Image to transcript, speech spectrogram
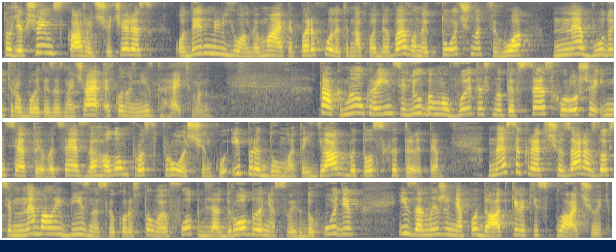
Тож, якщо їм скажуть, що через 1 мільйон ви маєте переходити на ПДВ, вони точно цього не будуть робити, зазначає економіст Гетьман. Так, ми, українці, любимо витиснути все з хорошої ініціативи. Це загалом про спрощенку і придумати, як би то схитрити. Не секрет, що зараз зовсім немалий бізнес використовує ФОП для дроблення своїх доходів і заниження податків, які сплачують.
